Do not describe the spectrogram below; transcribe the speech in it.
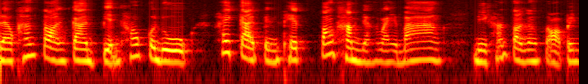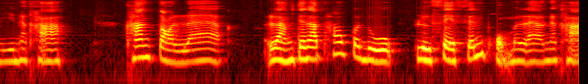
แล้วขั้นตอนการเปลี่ยนเท่ากระดูก ให้กลายเป็นเพชรต้องทำอย่างไรบ้าง มีขั้นตอนดังต่อไปนี้นะคะ ขั้นตอนแรก หลังจากรับเท่ากระดูกหรือเศษเส้นผมมาแล้วนะคะ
